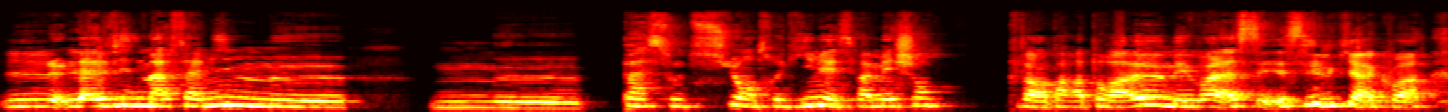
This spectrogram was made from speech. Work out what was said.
la vie de ma famille me me passe au dessus entre guillemets c'est pas méchant enfin par rapport à eux mais voilà c'est le cas quoi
